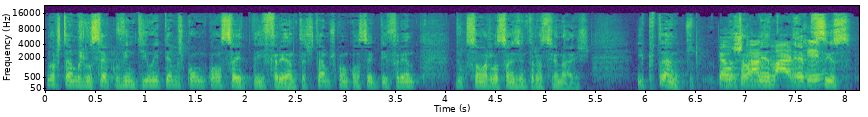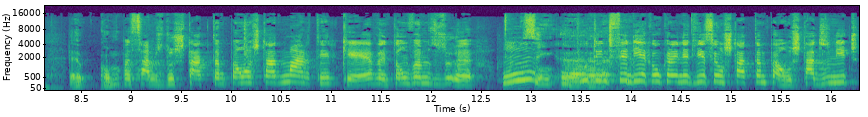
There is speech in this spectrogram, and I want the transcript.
Nós estamos no século XXI e temos com um conceito diferente, estamos com um conceito diferente do que são as relações internacionais. E, portanto, é o Estado mártir. é preciso. É, como? Passámos do Estado tampão ao Estado mártir, que é. Então vamos. Uh, um, Sim, o Putin uh... defendia que a Ucrânia devia ser um Estado tampão. Os Estados Unidos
